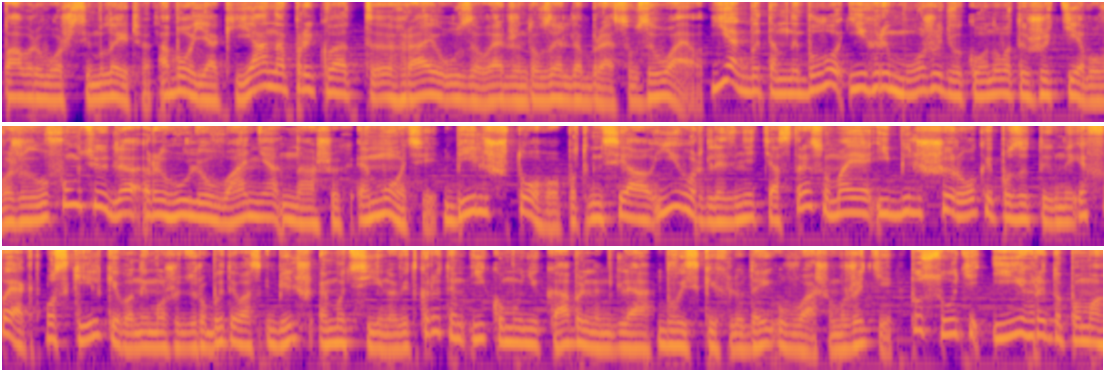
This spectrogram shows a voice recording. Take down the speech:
Power Wash Simulator. Або як я, наприклад, граю у The Legend of Zelda Breath of the Wild. Як би там не було, ігри можуть виконувати життєво важливу функцію для регулювання наших емоцій. Більш того, потенціал ігор для зняття стресу має і більш широкий позитивний ефект, оскільки вони можуть зробити вас більш емоційно відкритим і комунікабельним для близьких людей у вашому житті. По суті, ігри допомагають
